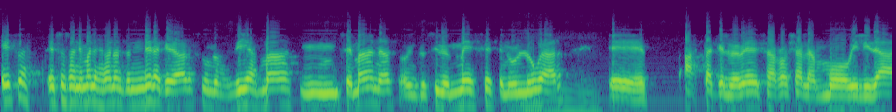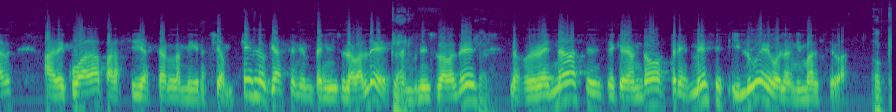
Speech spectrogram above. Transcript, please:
esos, esos animales van a tender a quedarse unos días más, mm, semanas o inclusive meses en un lugar eh, hasta que el bebé desarrolla la movilidad adecuada para así hacer la migración. ¿Qué es lo que hacen en Península Valdés? en Península Valdés los bebés nacen, se quedan dos, tres meses y luego el animal se va. Ok,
